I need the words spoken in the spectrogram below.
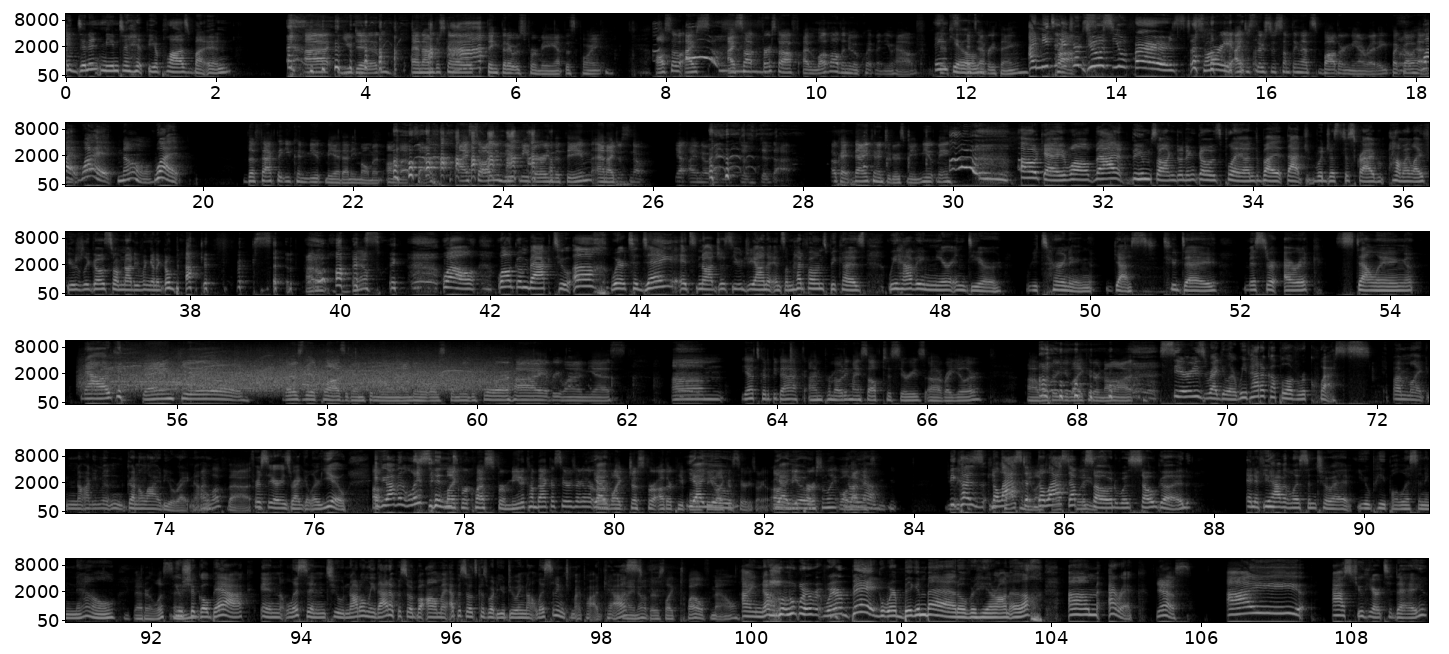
I didn't mean to hit the applause button. Uh, you did, and I'm just gonna think that it was for me at this point. Also, I, I saw first off, I love all the new equipment you have. Thank It's- you. It's everything. I need to Props. introduce you first. Sorry, I just there's just something that's bothering me already. But go ahead. What? What? No, What? the fact that you can mute me at any moment on that side. I saw you mute me during the theme, and I just know. Yeah, I know that you just did that. Okay, now you can introduce me. Mute me. Okay, well, that theme song didn't go as planned, but that would just describe how my life usually goes, so I'm not even gonna go back and fix it. I don't. Yeah. Well, welcome back to Ugh, where today it's not just you, Gianna, and some headphones because we have a near and dear returning guest today, Mr. Eric Stelling. Now I can. Thank you. There's the applause again for me. I knew it was for me before. Hi everyone. Yes. Um. Yeah, it's good to be back. I'm promoting myself to series uh, regular, uh, whether you like it or not. series regular. We've had a couple of requests. If I'm like not even gonna lie to you right now. I love that. for series regular. You, if you haven't listened, like requests for me to come back as series regular, Yeah. or like just for other people Yeah, to be you. like a series regular. Oh, Yeah, me you. personally. Well, No, that yeah. makes because the last the like last this, please. episode was so good, and if you haven't listened to it, you people listening now, You better listen. you should go back and listen to not only that episode but all my episodes. Because what are you doing not listening to my podcast? I know. There's like twelve now. I know we're we're big. We're big and bad over here on Ugh. Um, Eric, Yes. I asked you here today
